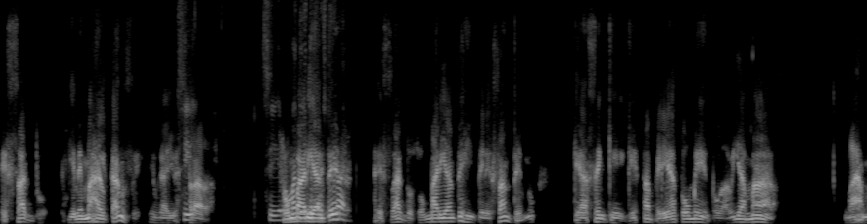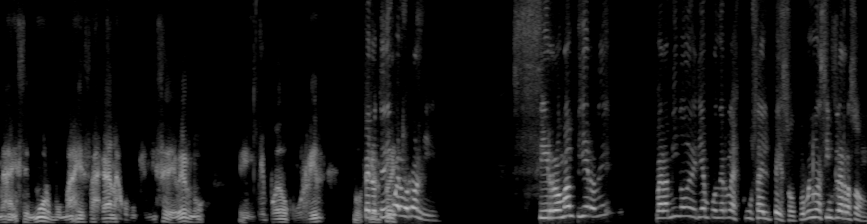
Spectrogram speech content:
Exacto. Tiene más alcance el gallo Estrada. Sí, Son variantes Exacto, son variantes interesantes, ¿no? Que hacen que, esta pelea tome todavía más, más, más ese morbo, más esas ganas, como que dice, de ver, ¿no? Eh, ¿Qué puede ocurrir? Pero te digo algo, Ronnie. Si Román pierde, para mí no deberían poner la excusa del peso, por una simple razón,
